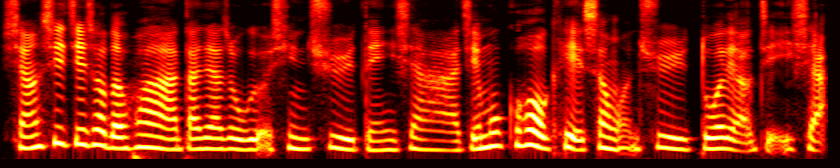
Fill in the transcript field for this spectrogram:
详细介绍的话，大家如果有兴趣，等一下节目过后可以上网去多了解一下。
